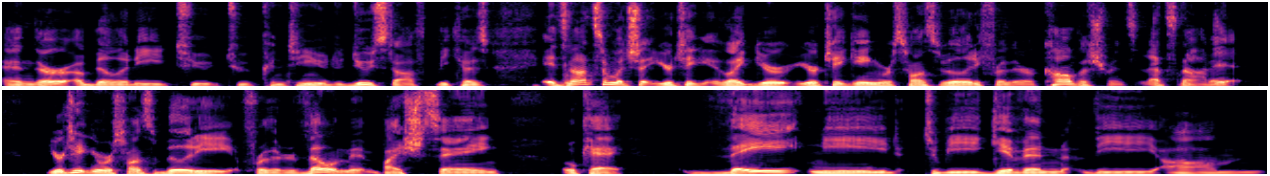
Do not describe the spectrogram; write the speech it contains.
and their ability to to continue to do stuff because it's not so much that you're taking like you're you're taking responsibility for their accomplishments. That's not it. You're taking responsibility for their development by saying, okay, they need to be given the um,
